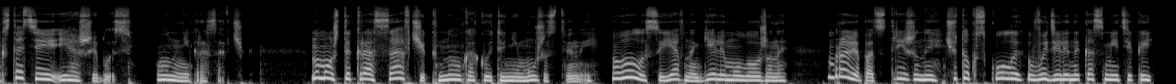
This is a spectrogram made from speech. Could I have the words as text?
Кстати, я ошиблась. Он не красавчик. Ну, может, и красавчик, но какой-то немужественный. Волосы явно гелем уложены — Брови подстрижены, чуток скулы выделены косметикой,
